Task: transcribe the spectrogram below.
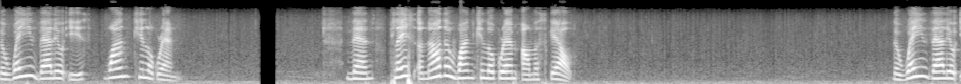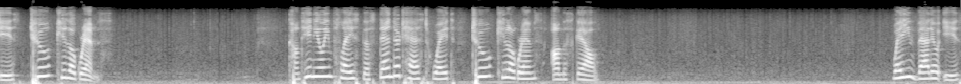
The weighing value is 1 kg. Then, place another 1 kg on the scale. The weighing value is 2 kilograms. Continuing place the standard test weight 2 kilograms on the scale. Weighing value is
